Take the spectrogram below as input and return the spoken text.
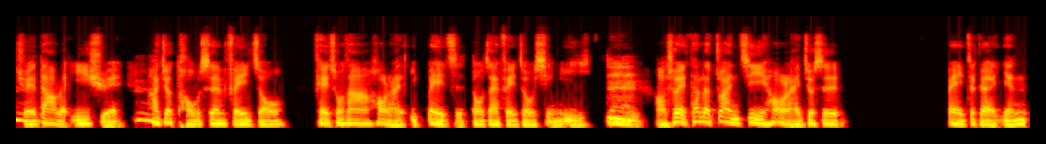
学到了医学，他就投身非洲。可以说他后来一辈子都在非洲行医，嗯，好，所以他的传记后来就是被这个严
